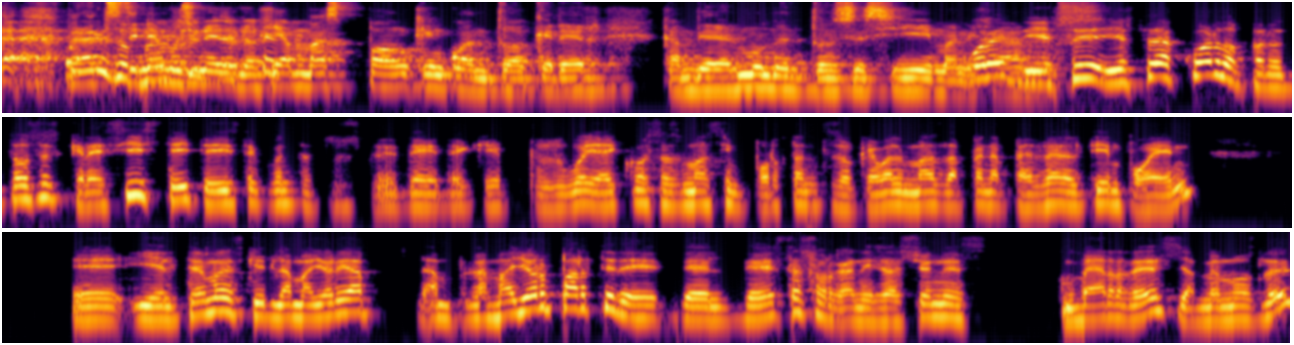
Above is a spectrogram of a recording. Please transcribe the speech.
Pero antes teníamos una ideología más punk en cuanto a querer cambiar el mundo, entonces sí manejamos. Yo estoy, estoy de acuerdo, pero entonces creciste y te diste cuenta pues, de, que, pues, güey, hay cosas más importantes o que vale más la pena perder el tiempo en. Eh, y el tema es que la mayoría, la, mayor parte de, de, estas organizaciones verdes, llamémosles,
